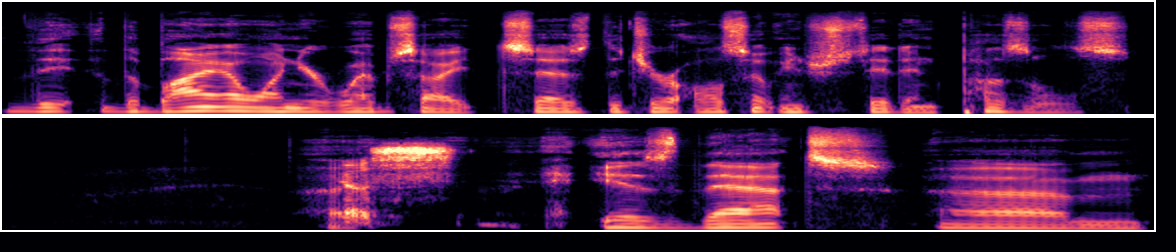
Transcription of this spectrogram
the the bio on your website says that you're also interested in puzzles. Uh, yes. Is that um,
